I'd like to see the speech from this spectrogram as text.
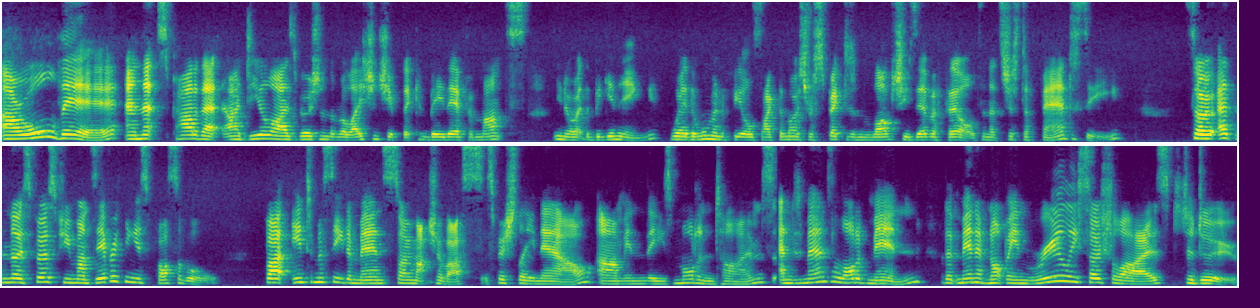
are all there and that's part of that idealized version of the relationship that can be there for months you know, at the beginning, where the woman feels like the most respected and loved she's ever felt, and it's just a fantasy. So, at, in those first few months, everything is possible. But intimacy demands so much of us, especially now um, in these modern times, and demands a lot of men that men have not been really socialized to do,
